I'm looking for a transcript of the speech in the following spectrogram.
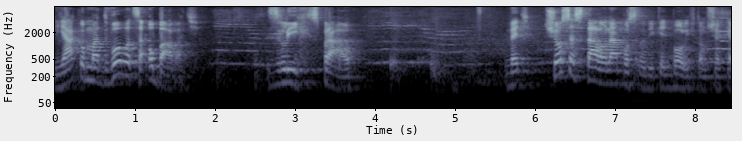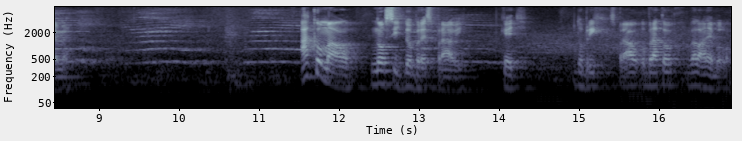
Jakob má dôvod sa obávať zlých správ. Veď čo sa stalo naposledy, keď boli v tom Šecheme? Ako mal nosiť dobré správy, keď dobrých správ o bratoch veľa nebolo?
